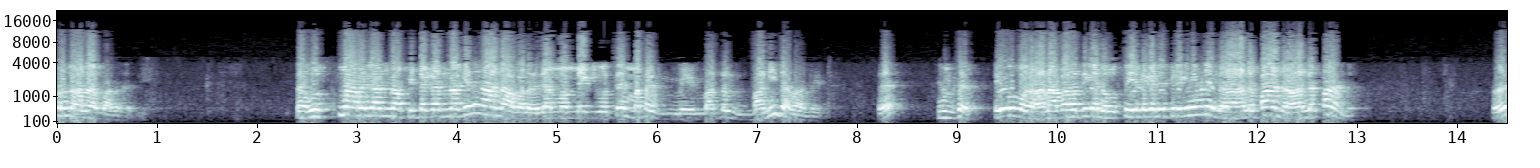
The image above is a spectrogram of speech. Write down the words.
ඔන්න ආනාපාන සතිය. දැන් හුස්ම අරගන්නවා පිට ගන්නවා කියන ආනාපාන. දැන් මම මේ කිව්වොත් මට මේ මට බනි තමයි. ඈ ඒක මොන ආනාපාන සතිය කියන හුස්ම ඉන්න ගැනීම පිට ගැනීම නේ ආනාපාන ආනාපාන. ඈ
